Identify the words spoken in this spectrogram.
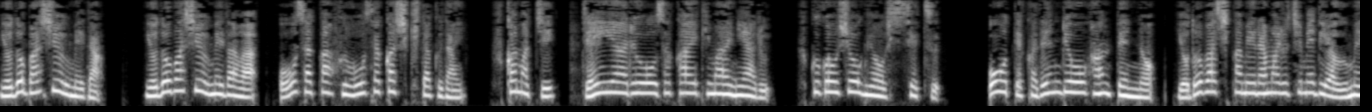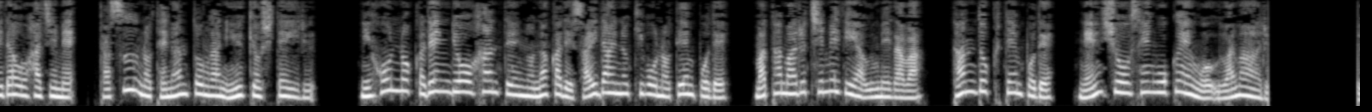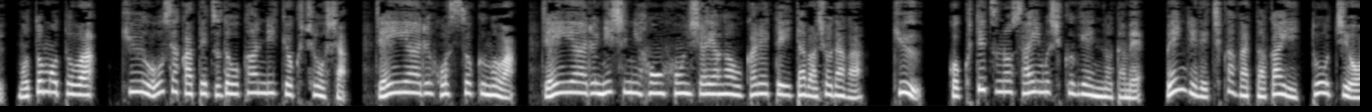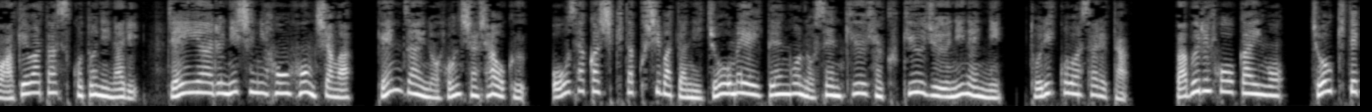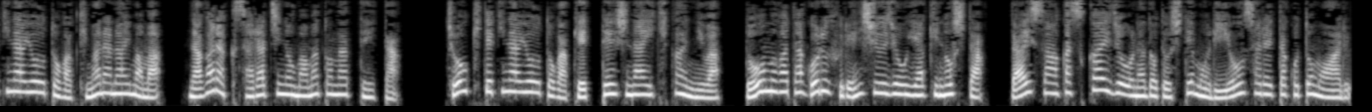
ヨドバシ梅田。ヨドバシ梅田は、大阪府大阪市北区大、深町、JR 大阪駅前にある、複合商業施設。大手家電量販店のヨドバシカメラマルチメディア梅田をはじめ、多数のテナントが入居している。日本の家電量販店の中で最大の規模の店舗で、またマルチメディア梅田は、単独店舗で年商1000億円を上回る。もともとは旧大阪鉄道管理局庁舎、JR 発足後は JR 西日本本社屋が置かれていた場所だが、旧国鉄の債務縮減のため、便利で地価が高い一等地を明け渡すことになり、JR 西日本本社が現在の本社社屋、大阪市北区柴田2丁目移転後の1992年に取り壊された。バブル崩壊後、長期的な用途が決まらないまま、長らく更地のままとなっていた。長期的な用途が決定しない期間には、ドーム型ゴルフ練習場や木下、大サーカス会場などとしても利用されたこともある。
